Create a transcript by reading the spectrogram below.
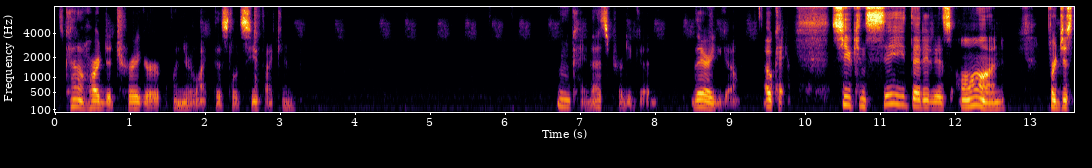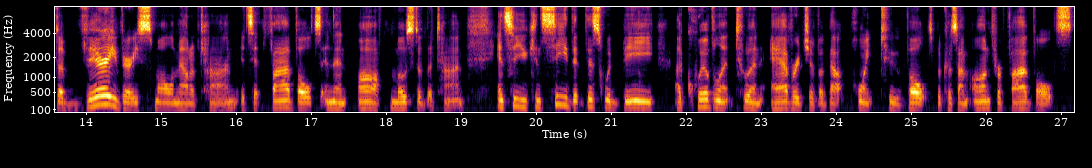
It's kind of hard to trigger when you're like this. Let's see if I can. Okay, that's pretty good. There you go. Okay, so you can see that it is on for just a very, very small amount of time. It's at 5 volts and then off most of the time. And so you can see that this would be equivalent to an average of about 0.2 volts because I'm on for 5 volts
